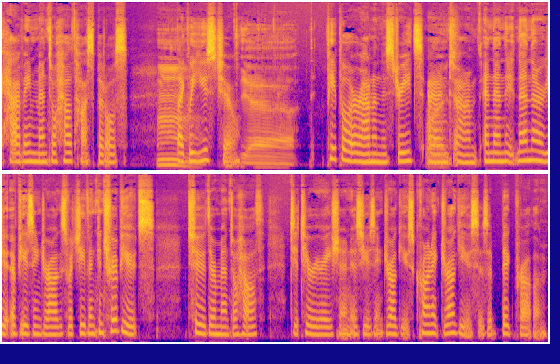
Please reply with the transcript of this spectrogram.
having mental health hospitals like we used to. Yeah. People are out on the streets, and um, and then they, then they're abusing drugs, which even contributes to their mental health deterioration. Is using drug use. Chronic drug use is a big problem,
